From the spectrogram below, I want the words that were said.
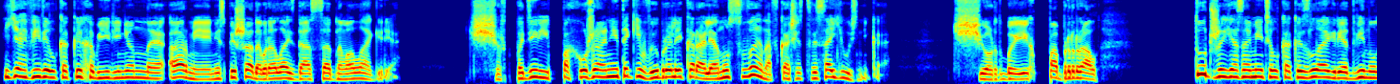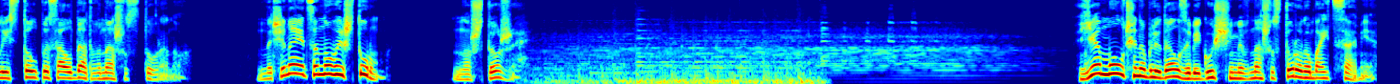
Я видел, как их объединенная армия не спеша добралась до осадного лагеря. Черт подери, похоже, они таки выбрали короля Нусвена в качестве союзника. Черт бы их побрал! Тут же я заметил, как из лагеря двинулись толпы солдат в нашу сторону. Начинается новый штурм. Ну что же... Я молча наблюдал за бегущими в нашу сторону бойцами.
